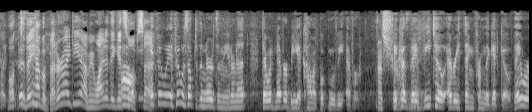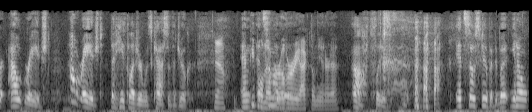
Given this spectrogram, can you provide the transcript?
Like, Well, this- do they have a better idea? I mean, why did they get so Oh, upset? If it if it was up to the nerds on the internet, there would never be a comic book movie ever That's true. because they veto everything from the get go. They were outraged, outraged that Heath Ledger was cast as the Joker. yeah, And People and never of the- overreact on the internet. Oh, please. it's so stupid. But, you know,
